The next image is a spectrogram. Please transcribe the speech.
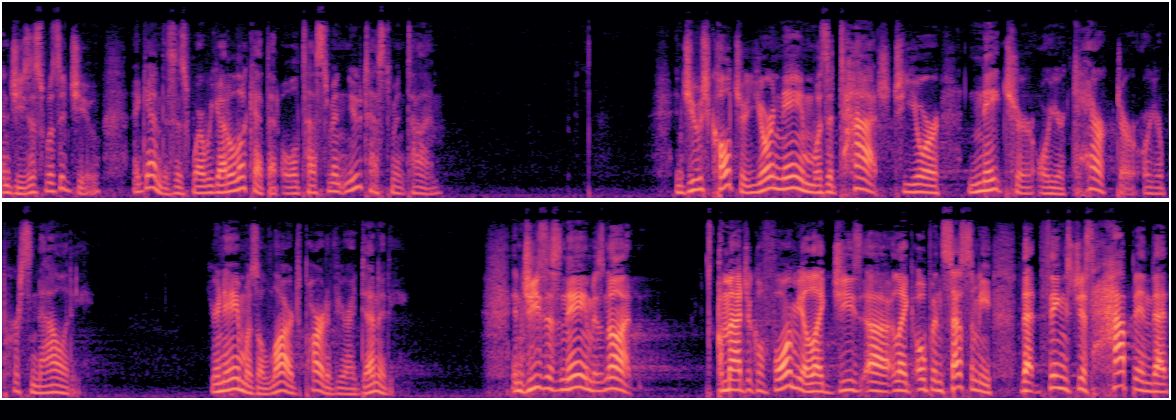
and Jesus was a Jew, again, this is where we got to look at that Old Testament, New Testament time. In Jewish culture, your name was attached to your nature or your character or your personality. Your name was a large part of your identity. And Jesus' name is not a magical formula like Jesus, uh, like open sesame that things just happen that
